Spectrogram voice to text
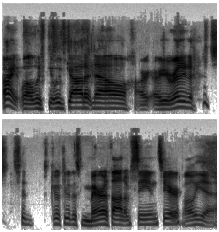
All right. Well, we've we've got it now. Are are you ready to, to go through this marathon of scenes here? Oh yeah.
